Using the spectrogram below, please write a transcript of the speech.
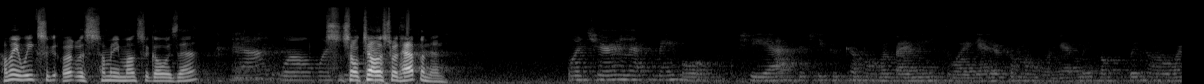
How many weeks ago, that was, how many months ago was that? Yeah, well, So tell us what happened then. when Sherry left Mabel's, she asked if she could come over by me, so I had her come over, had Mabel bring her over,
